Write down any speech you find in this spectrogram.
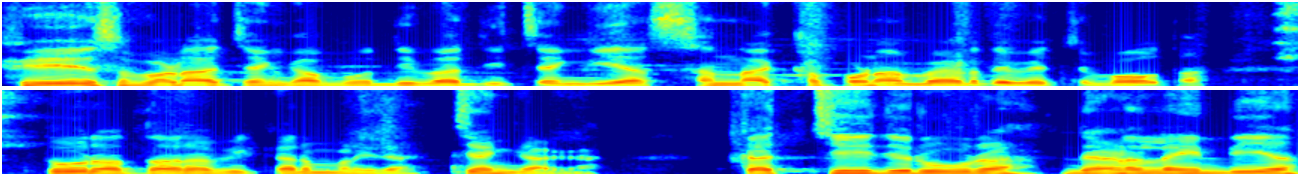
ਫੇਸ ਬੜਾ ਚੰਗਾ ਬੋਦੀਵਾਦੀ ਚੰਗੀ ਆ ਸਨੱਖ ਪੁਣਾ ਬੈਡ ਦੇ ਵਿੱਚ ਬਹੁਤ ਆ ਤੋਰਾ ਤਾਰਾ ਵੀ ਕਰਮ ਵਾਲੀ ਦਾ ਚੰਗਾ ਗਾ। ਕੱਚੀ ਜ਼ਰੂਰ ਆ ਦਿਨ ਲੈਂਦੀ ਆ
